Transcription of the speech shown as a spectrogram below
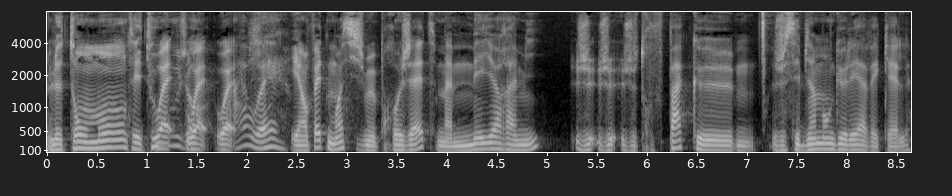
le ton monte et tout. Ouais, genre- ouais, ouais. Ah ouais. Et en fait, moi, si je me projette, ma meilleure amie, je, je, je trouve pas que je sais bien m'engueuler avec elle.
